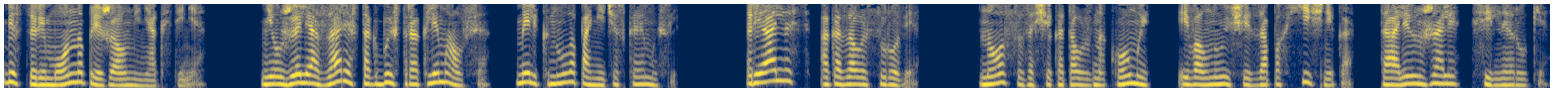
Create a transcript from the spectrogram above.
бесцеремонно прижал меня к стене. Неужели Азарис так быстро оклемался? Мелькнула паническая мысль. Реальность оказалась суровее. Нос защекотал знакомый и волнующий запах хищника, талию сжали сильные руки.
